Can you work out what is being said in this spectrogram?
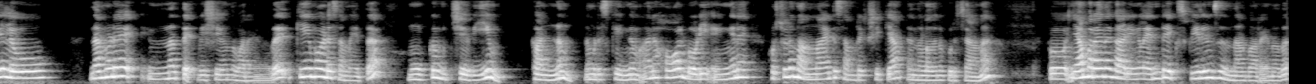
ഹലോ നമ്മുടെ ഇന്നത്തെ വിഷയം എന്ന് പറയുന്നത് കീമോയുടെ സമയത്ത് മൂക്കും ചെവിയും കണ്ണും നമ്മുടെ സ്കിന്നും അങ്ങനെ ഹോൾ ബോഡി എങ്ങനെ കുറച്ചുകൂടെ നന്നായിട്ട് സംരക്ഷിക്കാം എന്നുള്ളതിനെ കുറിച്ചാണ്. ഇപ്പോൾ ഞാൻ പറയുന്ന കാര്യങ്ങൾ എന്റെ എക്സ്പീരിയൻസിൽ നിന്നാണ് പറയുന്നത്.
